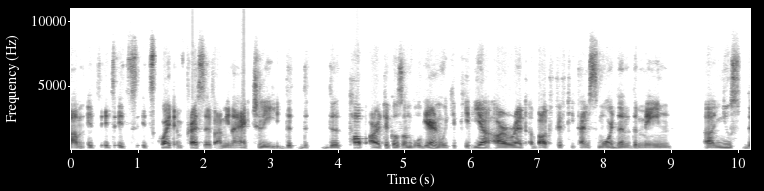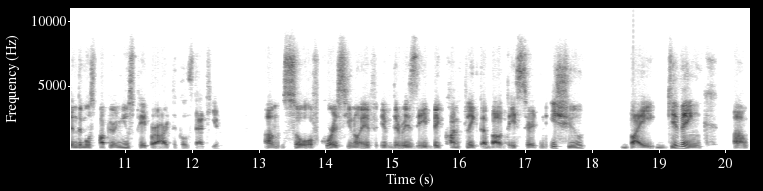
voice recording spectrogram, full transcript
um, it's it's it's it's quite impressive. I mean, I actually the, the the top articles on Bulgarian Wikipedia are read about fifty times more than the main uh, news than the most popular newspaper articles that year. Um, so of course, you know, if if there is a big conflict about a certain issue, by giving uh,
